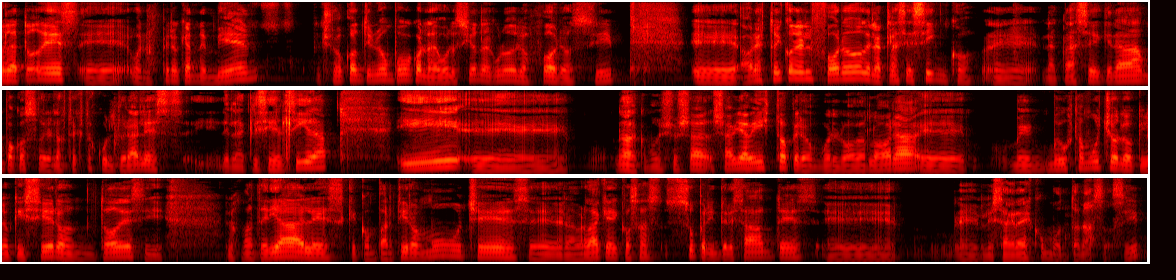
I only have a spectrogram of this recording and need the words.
Hola a todos, eh, bueno, espero que anden bien. Yo continúo un poco con la evolución de algunos de los foros, ¿sí? Eh, ahora estoy con el foro de la clase 5, eh, la clase que era un poco sobre los textos culturales de la crisis del SIDA. Y eh, nada, como yo ya, ya había visto, pero vuelvo a verlo ahora, eh, me, gusta mucho lo, lo que hicieron todos y los materiales que compartieron muchos. eh, la verdad que hay cosas súper interesantes. eh, eh, les agradezco un montonazo, ¿sí?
